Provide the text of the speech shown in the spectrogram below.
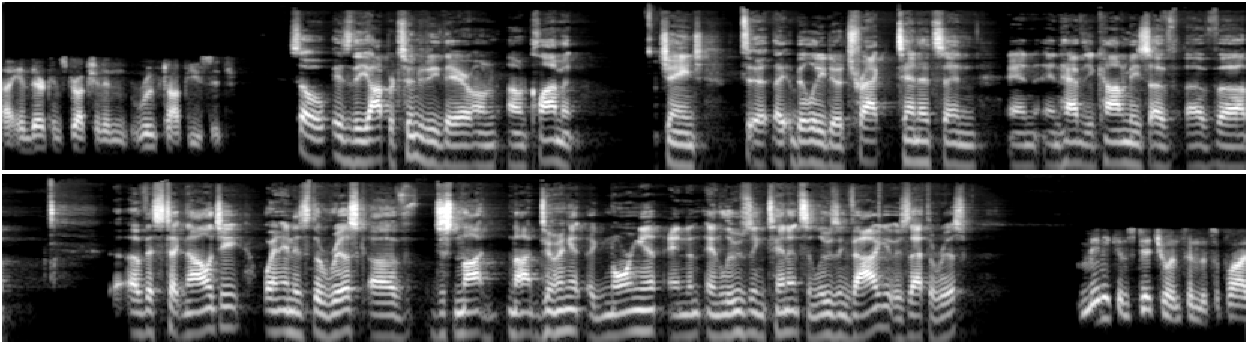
uh, in their construction and rooftop usage. So, is the opportunity there on, on climate change, to, the ability to attract tenants and, and, and have the economies of, of, uh, of this technology? And is the risk of just not, not doing it, ignoring it, and, and losing tenants and losing value? Is that the risk? Many constituents in the supply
